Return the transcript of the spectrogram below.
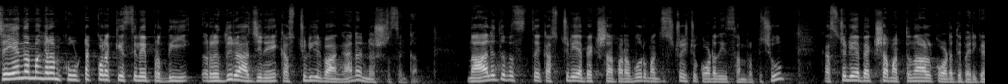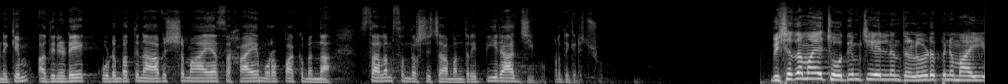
ചേന്നമംഗലം കൂട്ടക്കൊലക്കേസിലെ പ്രതി ഋതുരാജിനെ കസ്റ്റഡിയിൽ വാങ്ങാൻ അന്വേഷണ സംഘം. നാല് ദിവസത്തെ കസ്റ്റഡി അപേക്ഷ പറവൂർ മജിസ്ട്രേറ്റ് കോടതി സമർപ്പിച്ചു. കസ്റ്റഡി അപേക്ഷ മറ്റന്നാൾ കോടതി പരിഗണിക്കും. അതിനിടെ കുടുംബത്തിന് ആവശ്യമായ സഹായം ഉറപ്പാക്കുമെന്ന സ്ഥലം സന്ദർശിച്ച മന്ത്രി പി രാജീവ് പ്രതികരിച്ചു. വിശദമായ ചോദ്യം ചെയ്യലിനും തെളിവെടുപ്പിനുമായി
